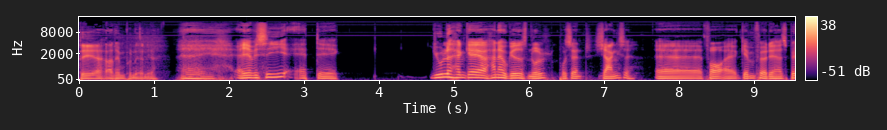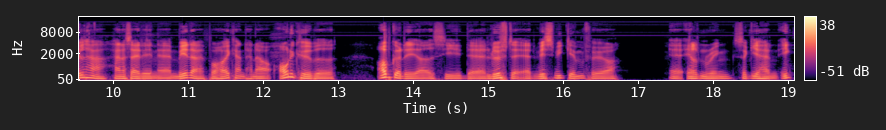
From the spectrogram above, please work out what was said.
Det er ret imponerende, ja. Øh, jeg vil sige, at øh, Jule, han, gav, han har jo givet os 0% chance øh, for at gennemføre det her spil her. Han har sat en øh, middag på højkant. Han har ovenikøbet opgraderet sit øh, løfte, at hvis vi gennemfører øh, Elden Ring, så giver han ikke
